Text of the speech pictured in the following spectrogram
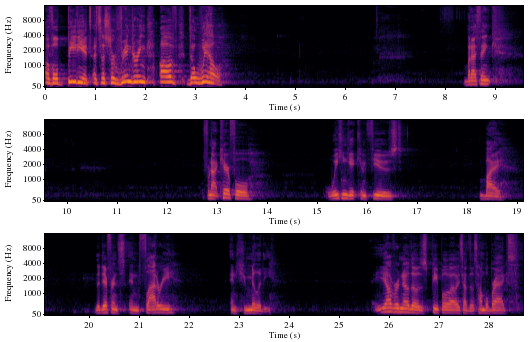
of obedience, it's a surrendering of the will. But I think if we're not careful, we can get confused by the difference in flattery and humility. You ever know those people who always have those humble brags?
